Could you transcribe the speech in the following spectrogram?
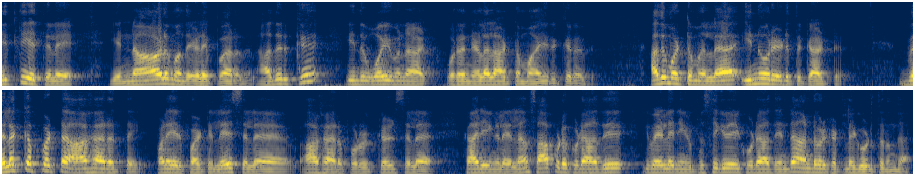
நித்தியத்திலே என்னாலும் அந்த இழைப்பாறுதல் அதற்கு இந்த ஓய்வு நாள் ஒரு நிழலாட்டமாக இருக்கிறது. அது மட்டுமல்ல இன்னொரு எடுத்துக்காட்டு. விலக்கப்பட்ட ஆகாரத்தை பழைய ஏற்பாட்டிலே சில ஆகார பொருட்கள் சில காரியங்களை எல்லாம் சாப்பிடக்கூடாது இவைகளை நீங்கள் புசிக்கவே கூடாது என்று ஆண்டவர் கட்டளை கொடுத்திருந்தார்.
